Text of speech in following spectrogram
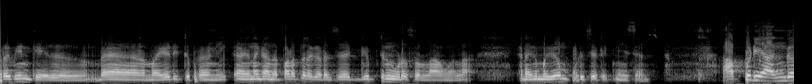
Praveen K L நம்ம எடிட் பிரவீன் எனக்கு அந்த படத்தில் கிடச்ச கிஃப்ட்னு கூட சொல்லலாம் அவங்கெல்லாம். எனக்கு மிகவும் பிடிச்ச டெக்னீஷியன்ஸ் அப்படி அங்கே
